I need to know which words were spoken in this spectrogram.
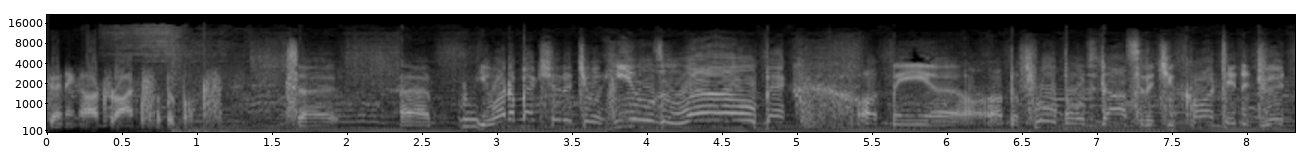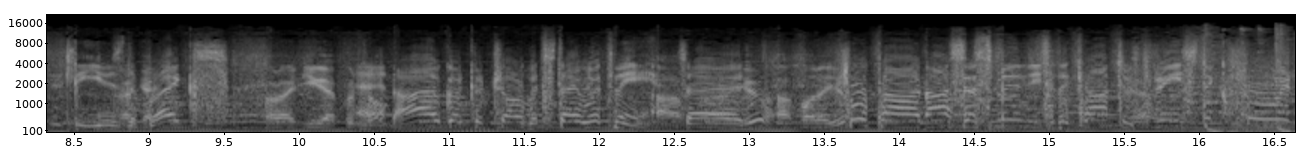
turning out right for the box. So um, you want to make sure that your heels are well back on the uh, on the floorboards now so that you can't inadvertently use okay. the brakes. All right, you have control. And I've got control, but stay with me. I'll so follow you. I'll follow you. Full power, nice and smoothly to the count of yeah. three. Stick forward.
